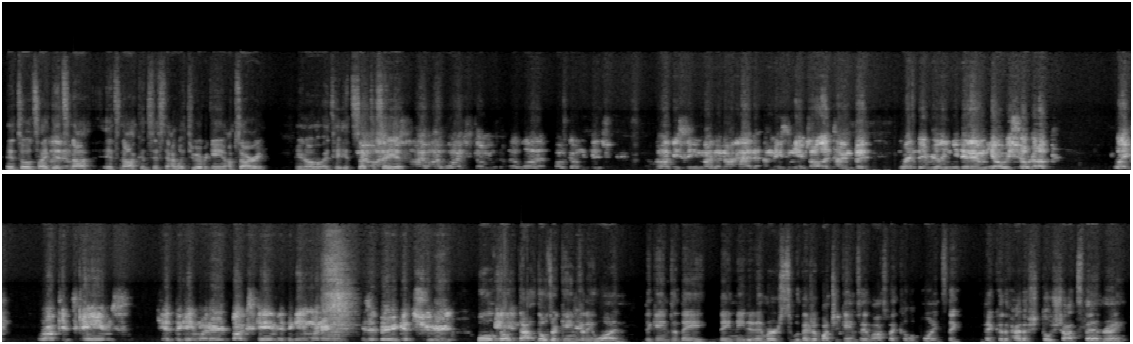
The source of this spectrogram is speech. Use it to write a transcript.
And so it's like it's not it's not consistent. I went through every game. I'm sorry, you know, it, it sucks No, to say I it. I, I watched them a lot. Bogdanovich, obviously, he might have not had amazing games all the time, but when they really needed him, he always showed up. Like Rockets games, hit the game winner. Bucks game, hit the game winner. He's a very good shooter. Well, those, that, those are games that he won. The games that they they needed him, or there's a bunch of games they lost by a couple points. They they could have had a, those shots then, right?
